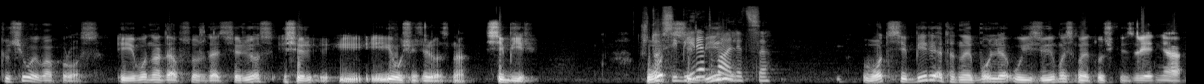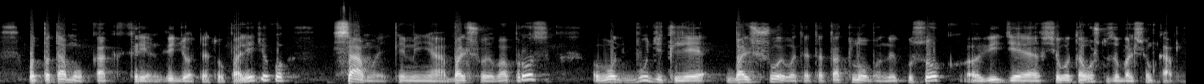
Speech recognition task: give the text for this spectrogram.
ключевой вопрос, и его надо обсуждать всерьез и, сер... и, и очень серьезно. Сибирь. Что, вот Сибирь, Сибирь отвалится? Вот Сибирь – это наиболее уязвимость, с моей точки зрения, вот потому, как Кремль ведет эту политику. Самый для меня большой вопрос – вот будет ли большой вот этот отломанный кусок в виде всего того, что за большим камнем.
